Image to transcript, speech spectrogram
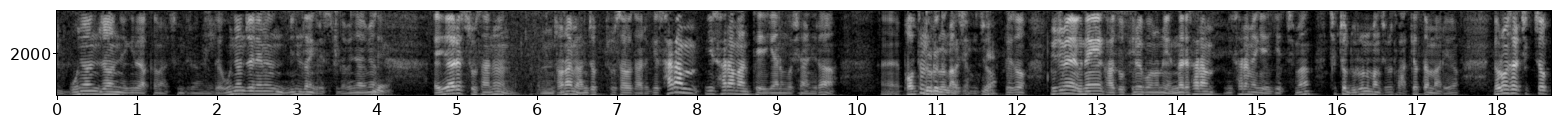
음, 5년 전 얘기를 아까 말씀드렸는데 5년 전에는 민주당이 그랬습니다. 왜냐하면 예. ARS 조사는 음, 전화 면접 조사와 다르게 사람이 사람한테 얘기하는 것이 아니라 에, 버튼을 누르는. 방식이죠. 예. 그래서 요즘에 은행에 가도 비밀번호는 옛날에 사람이 사람에게 얘기했지만 직접 누르는 방식으로 바뀌었단 말이에요. 여론사를 직접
